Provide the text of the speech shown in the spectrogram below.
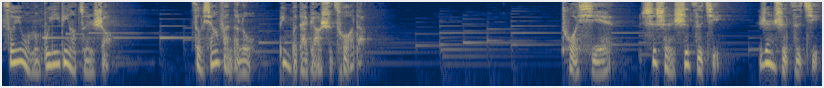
所以我们不一定要遵守。走相反的路，并不代表是错的。妥协。是审视自己、认识自己、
